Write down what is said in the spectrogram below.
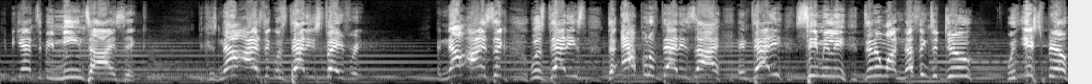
He began to be mean to Isaac because now Isaac was daddy's favorite. And now Isaac was daddy's, the apple of daddy's eye. And daddy seemingly didn't want nothing to do with Ishmael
